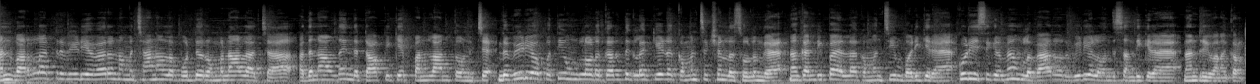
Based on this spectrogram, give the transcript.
அண்ட் வரலாற்று வீடியோ வேற நம்ம சேனல்ல போட்டு ரொம்ப நாள் ஆச்சா? அதனால தான் இந்த டாப்பிக்கே பண்ணலான்னு தோணுச்சு. இந்த வீடியோ பத்தி உங்களோட கருத்துக்களை கீழே கமெண்ட் செக்ஷன்ல சொல்லுங்க. நான் கண்டிப்பா எல்லா கமெண்ட்ஸையும் படிக்கிறேன். கூடிய சீக்கிரமே உங்களை வேற ஒரு வீடியோல வந்து சந்திக்கிறேன். நன்றி வணக்கம்.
